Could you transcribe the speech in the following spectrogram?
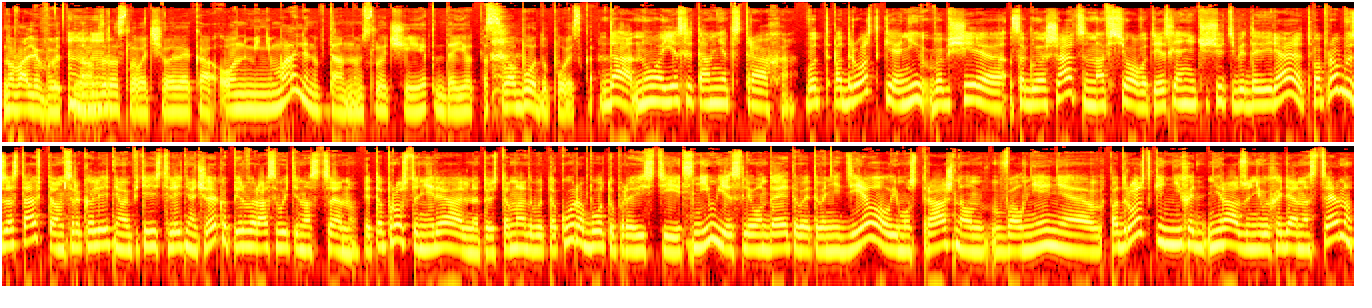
наваливают mm-hmm. на взрослого человека, он минимален в данном случае, и это дает свободу поиска. Да, но если там нет страха. Вот подростки, они вообще соглашаются на все. Вот если они чуть-чуть тебе доверяют, попробуй заставь там 40-летнего, 50-летнего человека первый раз выйти на сцену. Это просто нереально. То есть там надо будет такую работу провести с ним, если он до этого этого не делал, ему страшно, он волнение. Подростки, ни, ни разу не выходя на сцену,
